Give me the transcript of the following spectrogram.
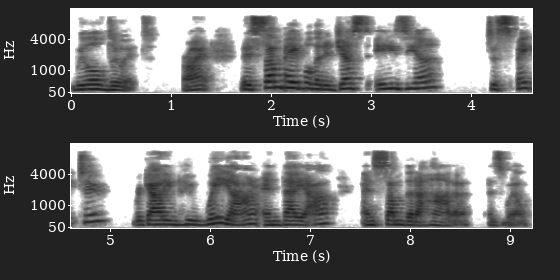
We'll do it, right? There's some people that are just easier to speak to regarding who we are and they are, and some that are harder as well.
